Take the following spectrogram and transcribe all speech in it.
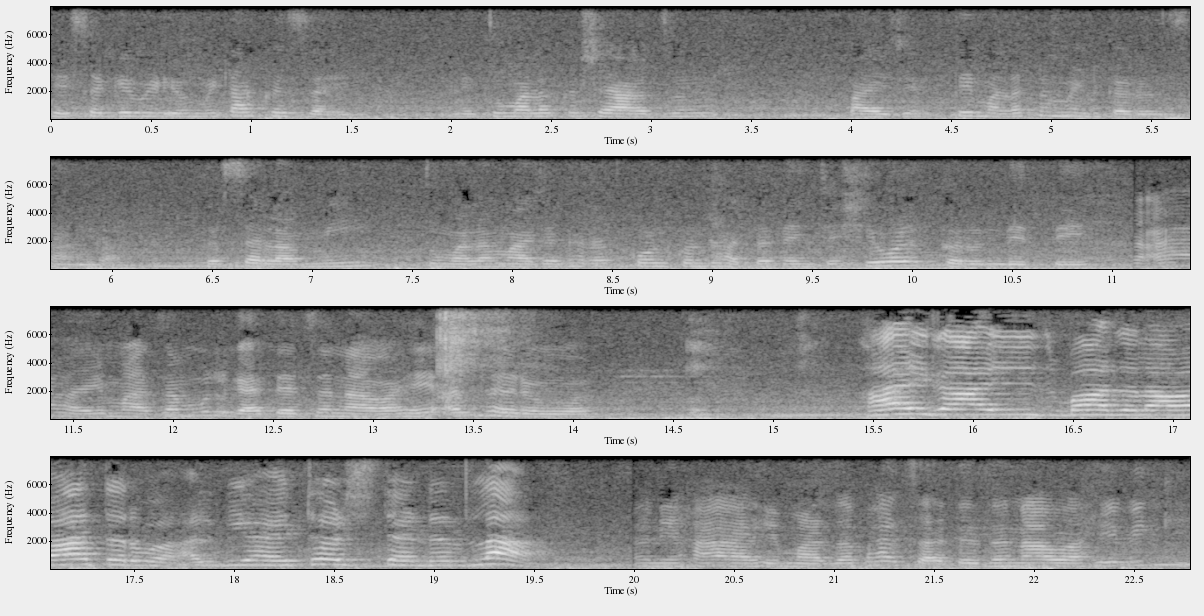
हे सगळे व्हिडिओ मी टाकत जाईल. आणि तुम्हाला कसे अजून पाहिजे ते मला कमेंट करून सांगा. तर चला मी तुम्हाला माझ्या घरात कोण कोण राहतं त्यांच्याशी ओळख करून देते. हा आहे माझा मुलगा त्याचं नाव आहे अथर्व. हाय गाईज माझं नाव आहे अथर्व आणि मी आहे थर्ड स्टँडर्डला आणि हा आहे माझा भाचा त्याचं नाव आहे विकी.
